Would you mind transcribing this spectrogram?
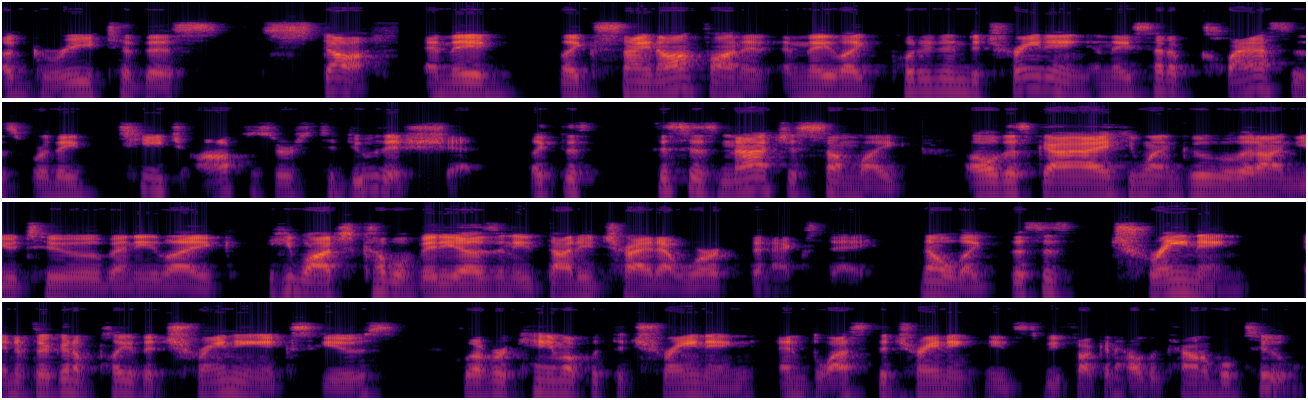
agree to this stuff and they like sign off on it and they like put it into training and they set up classes where they teach officers to do this shit. Like this this is not just some like oh this guy he went and googled it on YouTube and he like he watched a couple videos and he thought he'd try it at work the next day. No, like this is training. And if they're going to play the training excuse, whoever came up with the training and blessed the training needs to be fucking held accountable too.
